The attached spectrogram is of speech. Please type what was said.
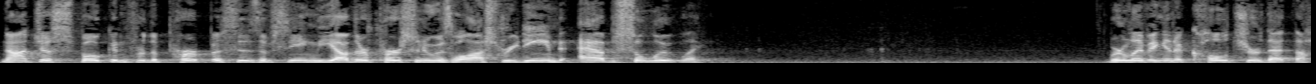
Not just spoken for the purposes of seeing the other person who is lost redeemed, absolutely. We're living in a culture that the,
